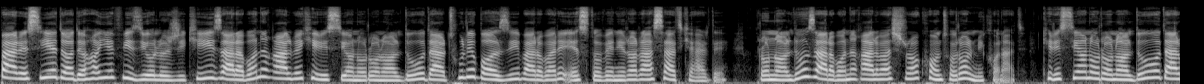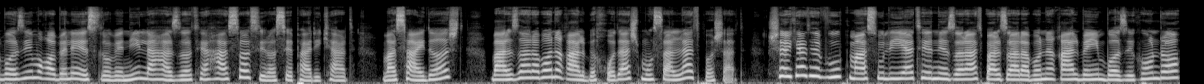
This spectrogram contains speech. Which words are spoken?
بررسی داده های فیزیولوژیکی ضربان قلب کریستیانو رونالدو در طول بازی برابر اسلوونی را رصد کرده. رونالدو ضربان قلبش را کنترل می کند. کریستیانو رونالدو در بازی مقابل اسلوونی لحظات حساسی را سپری کرد و سعی داشت بر ضربان قلب خودش مسلط باشد. شرکت ووپ مسئولیت نظارت بر ضربان قلب این بازیکن را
